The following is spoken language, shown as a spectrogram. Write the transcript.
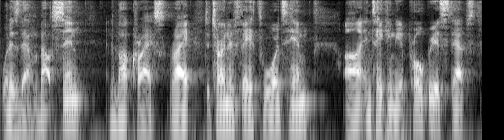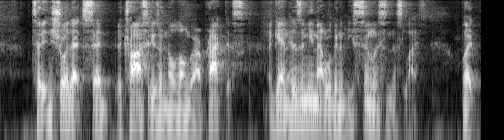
What is them? About sin and about Christ, right? To turn in faith towards Him uh, and taking the appropriate steps to ensure that said atrocities are no longer our practice. Again, it doesn't mean that we're going to be sinless in this life, but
